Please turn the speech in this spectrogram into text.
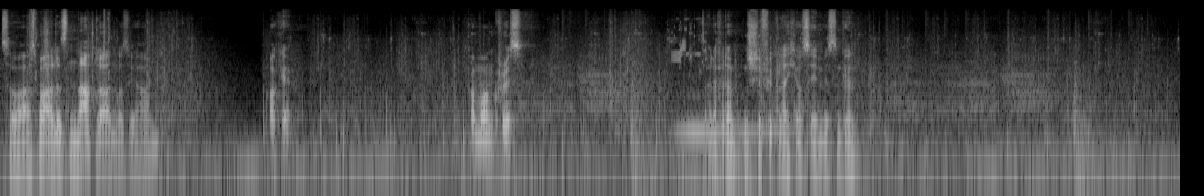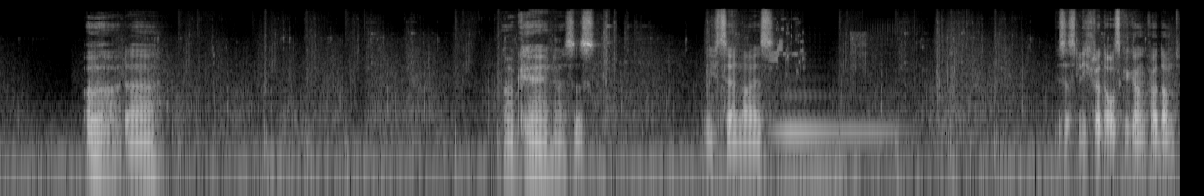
So, erstmal alles nachladen, was wir haben. Okay. Come on, Chris. Alle verdammten Schiffe gleich aussehen müssen, gell? Oh, da. Okay, das ist nicht sehr nice. Ist das Licht gerade ausgegangen, verdammt?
